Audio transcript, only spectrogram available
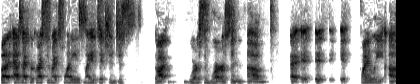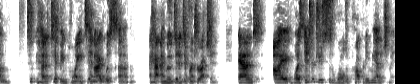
But as I progressed through my 20s, my addiction just got worse and worse. And um, it, it, it, finally um, took, had a tipping point, and I was um, I, I moved in a different direction. And I was introduced to the world of property management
